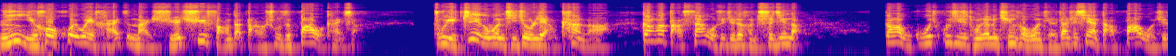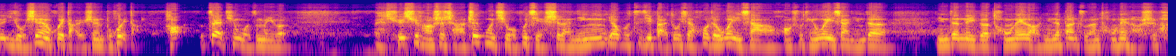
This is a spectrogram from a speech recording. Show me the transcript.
你以后会为孩子买学区房的，打个数字八，我看一下。注意这个问题就两看了啊！刚刚打三，我是觉得很吃惊的。刚刚我估估计是同学们听错问题了，但是现在打八，我觉得有些人会打，有些人不会打。好，再听我这么一个。哎，学区房是啥？这个问题我不解释了，您要不自己百度一下，或者问一下黄淑婷，问一下您的，您的那个童磊老，您的班主任童磊老师吧。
